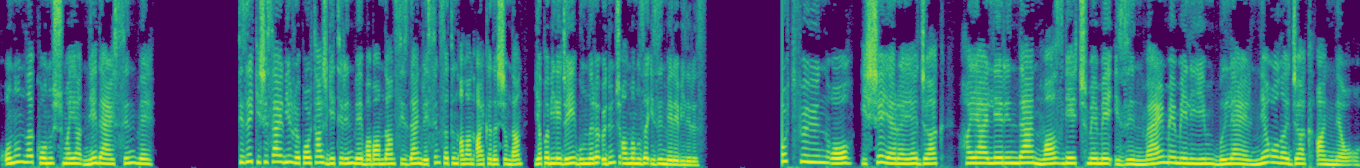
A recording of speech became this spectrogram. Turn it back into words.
Onunla konuşmaya ne dersin ve Size kişisel bir röportaj getirin ve babamdan sizden resim satın alan arkadaşımdan yapabileceği bunları ödünç almamıza izin verebiliriz. Portföyün ol, işe yarayacak, hayallerinden vazgeçmeme izin vermemeliyim Blair ne olacak anne o.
